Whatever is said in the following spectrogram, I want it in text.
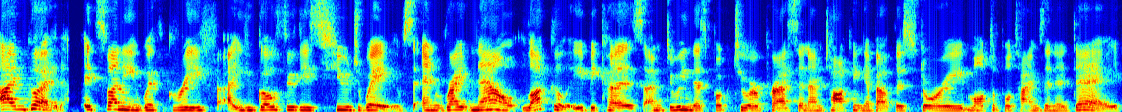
I'm good. It's funny with grief, uh, you go through these huge waves. And right now, luckily, because I'm doing this book tour press and I'm talking about this story multiple times in a day,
